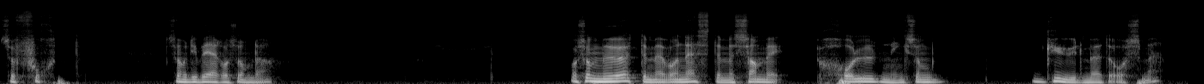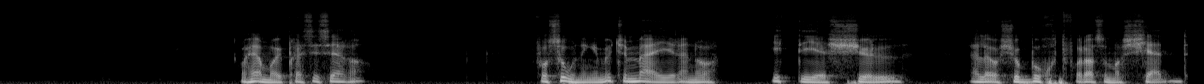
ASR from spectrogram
så fort som de ber oss om det. Og så møter vi vår neste med samme holdning som Gud møter oss med. Og her må jeg presisere forsoning er mye mer enn å ikke gi skyld eller å se bort fra det som har skjedd,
